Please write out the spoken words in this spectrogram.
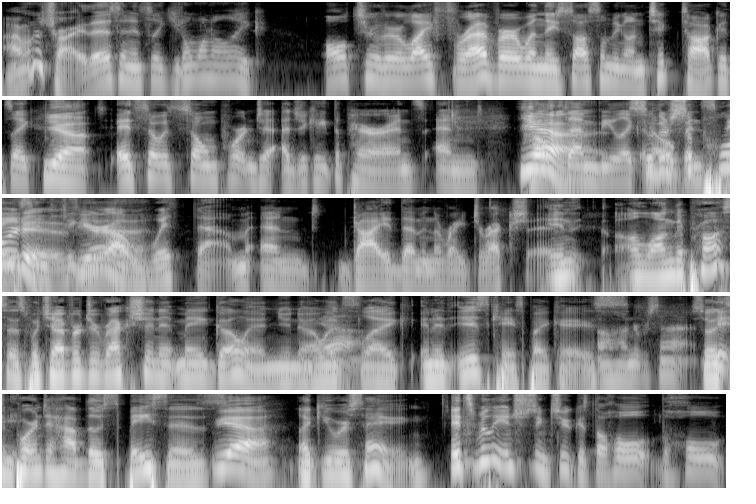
I want to try this, and it's like you don't want to like alter their life forever when they saw something on TikTok. It's like yeah it's so it's so important to educate the parents and Yeah, help them be like so an they're space supportive, and figure yeah. out with them and guide them in the right direction. in along the process, whichever direction it may go in. You know, it's like, and it is case by case. Hundred percent. So it's It- important to have those spaces, yeah like you were saying. it's really interesting too because the whole the whole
